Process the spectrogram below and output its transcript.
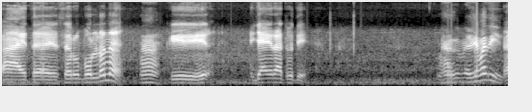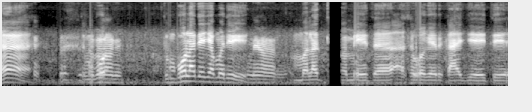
काय तर सर्व बोललो ना हां. की हे जाहिरात होते. याच्यामध्ये? हां. तुम्ही बोला त्याच्यामध्ये. मला मामे येत असं वगैरे काय जे आहे ते.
